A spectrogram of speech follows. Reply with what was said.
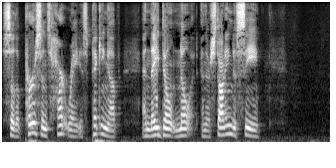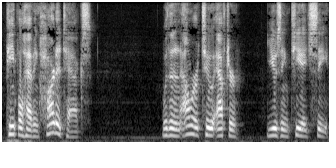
So the person's heart rate is picking up and they don't know it. And they're starting to see people having heart attacks within an hour or two after using THC.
